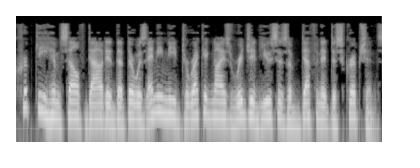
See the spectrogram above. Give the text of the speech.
Kripke himself doubted that there was any need to recognize rigid uses of definite descriptions,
